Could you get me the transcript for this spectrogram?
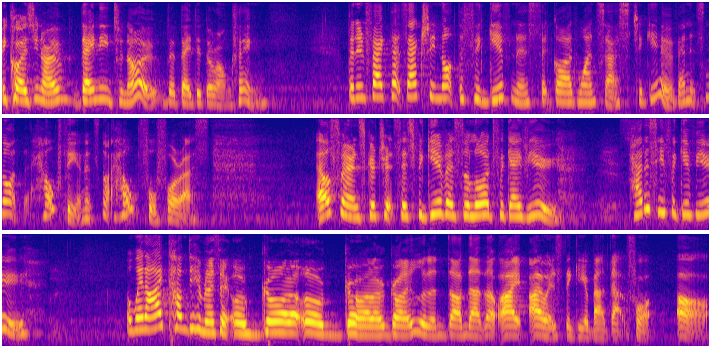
Because, you know, they need to know that they did the wrong thing. But in fact, that's actually not the forgiveness that God wants us to give. And it's not healthy and it's not helpful for us. Elsewhere in Scripture, it says, Forgive as the Lord forgave you. Yes. How does He forgive you? Well, when I come to Him and I say, Oh God, oh God, oh God, I should have done that. I, I was thinking about that for, oh,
